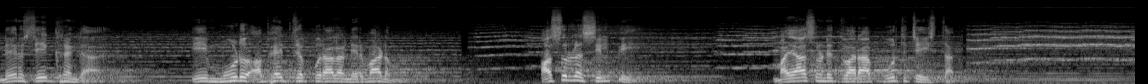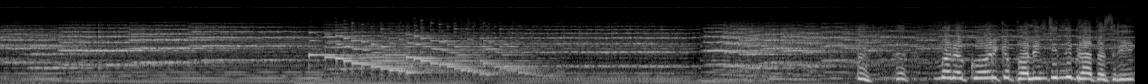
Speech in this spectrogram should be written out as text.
నేను శీఘ్రంగా ఈ మూడు అభేద్య పురాల నిర్మాణం అసురుల శిల్పి మయాసురుడి ద్వారా పూర్తి చేయిస్తాను. మన కోరిక ఫలించింది భ్రాతశ్రీ.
